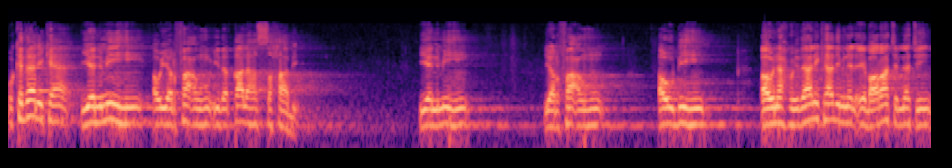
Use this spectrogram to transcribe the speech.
وكذلك ينميه أو يرفعه إذا قالها الصحابي. ينميه يرفعه أو به أو نحو ذلك. هذه من العبارات التي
